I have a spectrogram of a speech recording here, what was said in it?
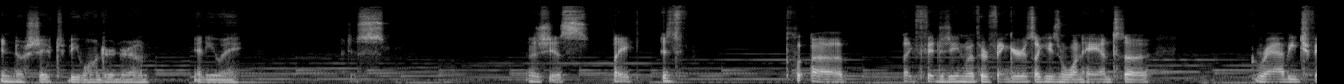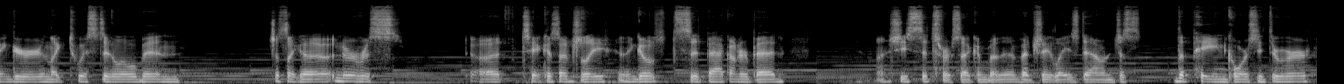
in no shape to be wandering around anyway. I just, it's just like is, uh, like fidgeting with her fingers, like using one hand to grab each finger and like twist it a little bit, and just like a nervous uh, tick essentially, and then goes sit back on her bed. And she sits for a second, but then eventually lays down. Just the pain coursing through her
